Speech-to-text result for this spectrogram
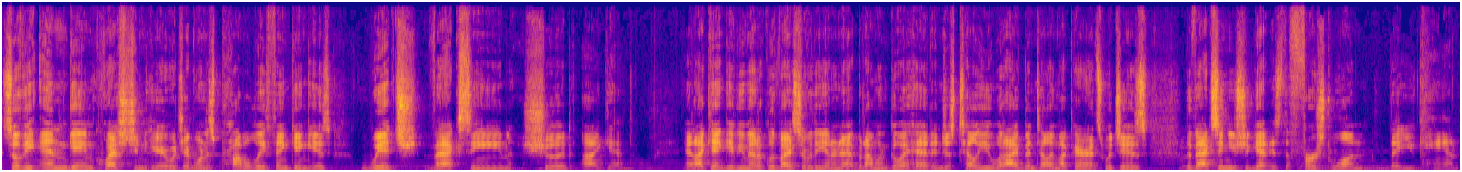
So the end game question here, which everyone is probably thinking is which vaccine should I get? And I can't give you medical advice over the internet, but I'm going to go ahead and just tell you what I've been telling my parents, which is the vaccine you should get is the first one that you can.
